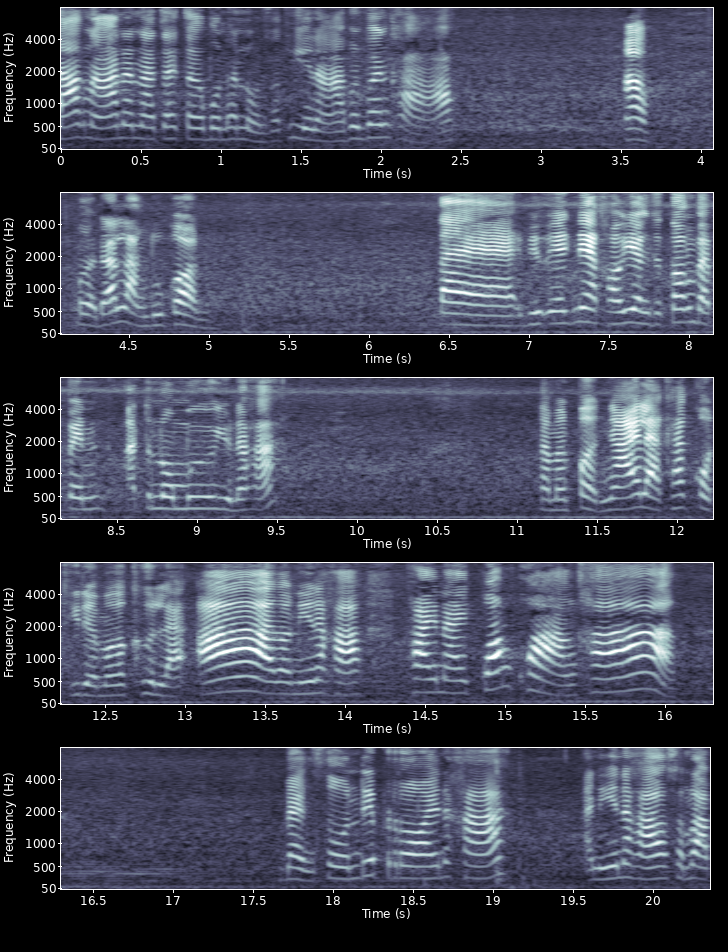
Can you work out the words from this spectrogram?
ยากนะนานๆจะเจอบนถนนสักทีนะ เพื่อนๆขาเอาเปิดด้านหลังดูก่อน แต่บิวเอ็กเนี่ยเขายังจะต้องแบบเป็นอัตโนมืออยู่นะคะ แต่มันเปิดง่ายแหละแค่กดทีเดียวมันก็ขึ้นแล้วอ่าตอนนี้นะคะ ภายในกว้างขวางค่ะ แบ่งโซนเรียบร้อยนะคะ อันนี้นะคะสำหรับ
